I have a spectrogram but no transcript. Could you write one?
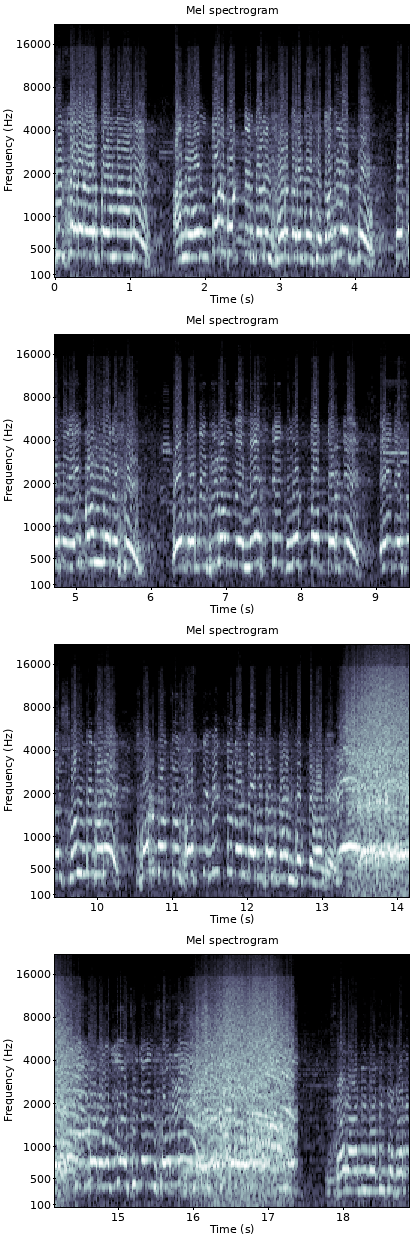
বিচারের আওতায় না আনে আমি অন্তর্বর্তীকালীন সরকারের কাছে দাবি রাখব প্রথমে এই বাংলাদেশে ও যদি বিলম্বে নাস্তিক মুক্তারকে এই দেশের সংবিধানে সর্বোচ্চ শাস্তি মৃত্যুদণ্ডের বিধান কায়েম করতে হবে আমরা রাজি আছি তো ইনশাআল্লাহ যারা আমি নবীকে গালি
